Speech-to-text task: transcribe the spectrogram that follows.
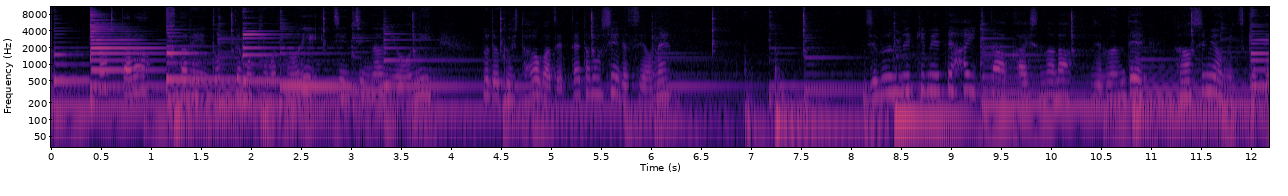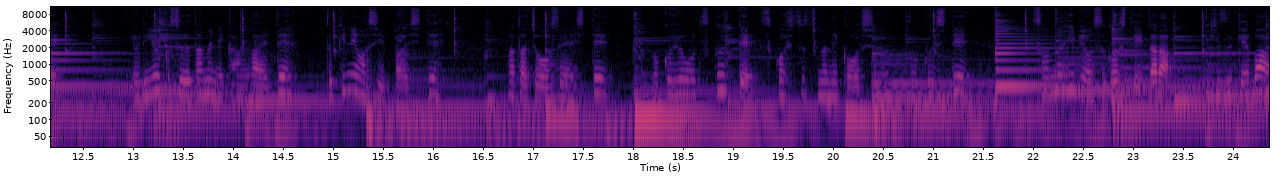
だったら2人にとっても方が絶対楽しいですよね。自分で決めて入った会社なら自分で楽しみを見つけてより良くするために考えて時には失敗してまた挑戦して目標を作って少しずつ何かを習得してそんな日々を過ごしていたら気づけば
